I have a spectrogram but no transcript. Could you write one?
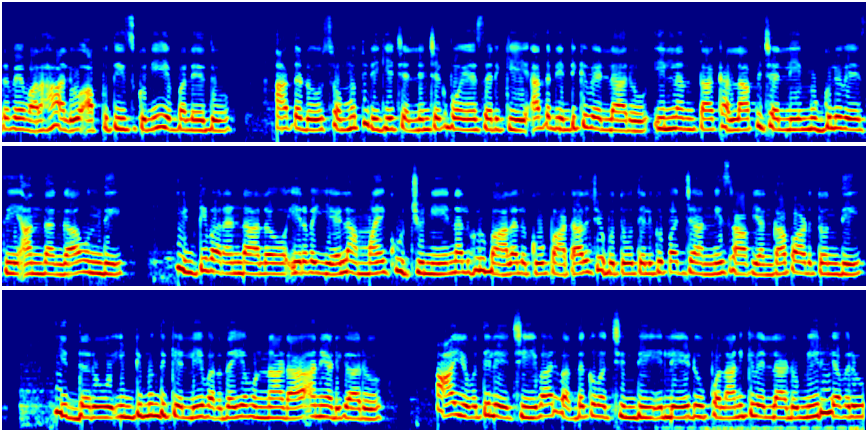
ఇరవై వరహాలు అప్పు తీసుకుని ఇవ్వలేదు. అతడు సొమ్ము తిరిగి చెల్లించకపోయేసరికి అతడి ఇంటికి వెళ్ళారు ఇల్లంతా కల్లాపి చల్లి ముగ్గులు వేసి అందంగా ఉంది. ఇంటి వరండాలో ఇరవై ఏళ్ళ అమ్మాయి కూర్చుని నలుగురు బాలలకు పాఠాలు చెబుతూ తెలుగు పద్యాన్ని శ్రావ్యంగా పాడుతుంది. ఇద్దరు ఇంటి ముందుకెళ్ళి వరదయ్య ఉన్నాడా అని అడిగారు. ఆ యువతి లేచి వారి వద్దకు వచ్చింది. లేడు పొలానికి వెళ్ళాడు. మీరు ఎవరు?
